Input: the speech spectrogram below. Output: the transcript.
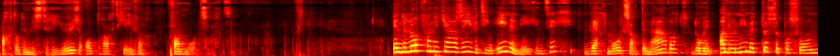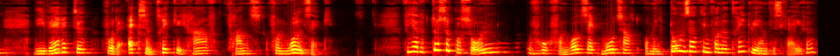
achter de mysterieuze opdrachtgever van Mozart. In de loop van het jaar 1791 werd Mozart benaderd door een anonieme tussenpersoon die werkte voor de excentrieke graaf Frans von Wolsegg. Via de tussenpersoon vroeg van Wolsek Mozart om een toonzetting van het requiem te schrijven,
